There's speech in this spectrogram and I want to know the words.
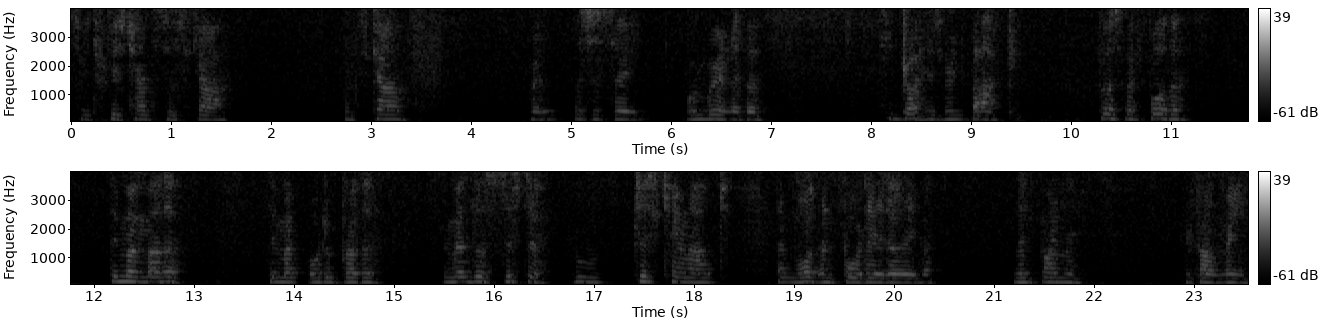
So he took his chances with Scar. And Scar, well, let's just say, one way or another, he got his meat back. First my father, then my mother, then my older brother, and my little sister who just came out not more than four days earlier. And then finally, he found me.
